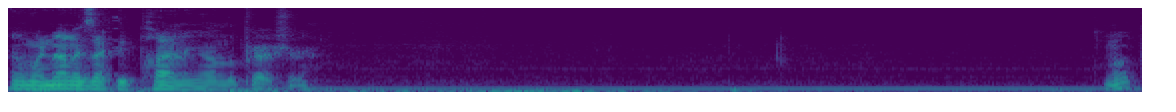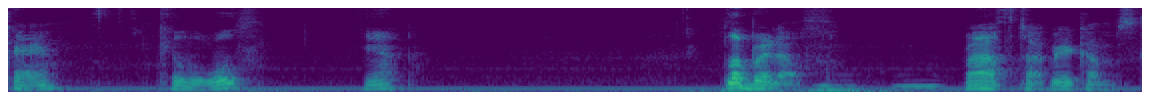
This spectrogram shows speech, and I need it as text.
And we're not exactly piling on the pressure. Okay. Kill the wolf. Yeah. Bloodbraid Elf. Right off the top, here it comes.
